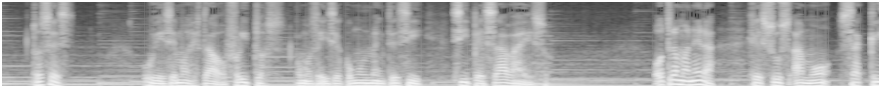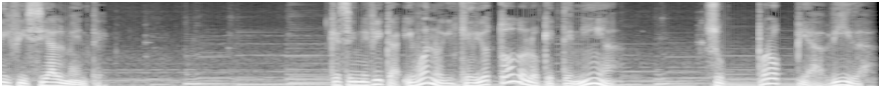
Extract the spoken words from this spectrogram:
Entonces, hubiésemos estado fritos, como se dice comúnmente, si, si pesaba eso. Otra manera, Jesús amó sacrificialmente. ¿Qué significa? Y bueno, y que dio todo lo que tenía, su propia vida.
